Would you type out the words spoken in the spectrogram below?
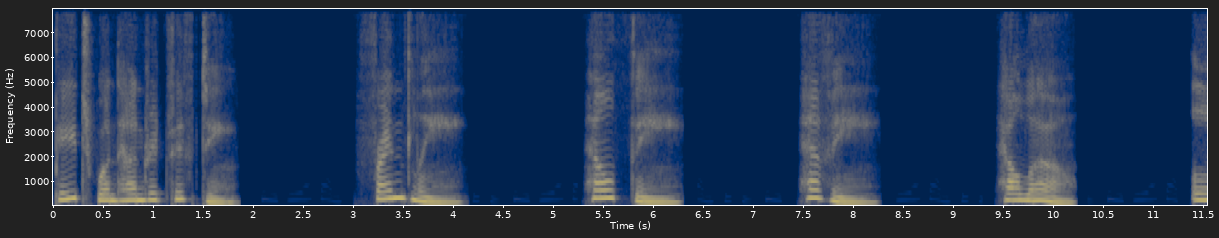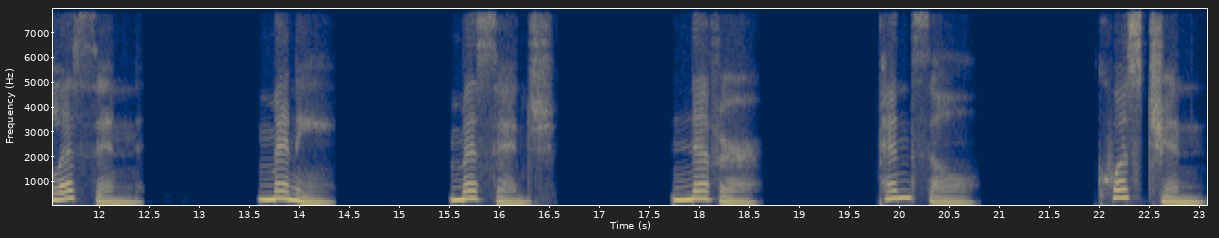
Page 150. Friendly, healthy, heavy. Hello. Lesson. Many. Message. Never. Pencil. Question.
